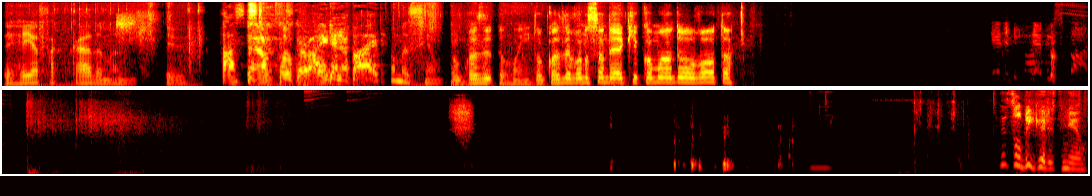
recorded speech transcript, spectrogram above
Errei a facada, mano. Hostile cloaker identified. Como assim? É Tô quase, muito ruim. tô quase levando o Sunday aqui, comando, volta. This'll be good as new.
